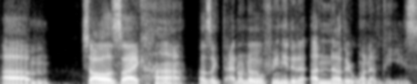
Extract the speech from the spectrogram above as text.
Um so i was like huh. I was like i don't know if we needed another one of these.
